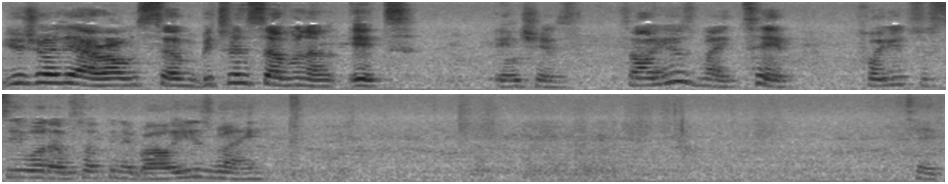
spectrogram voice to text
Usually around seven between seven and eight inches. So I'll use my tape for you to see what I'm talking about. I'll use my tape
